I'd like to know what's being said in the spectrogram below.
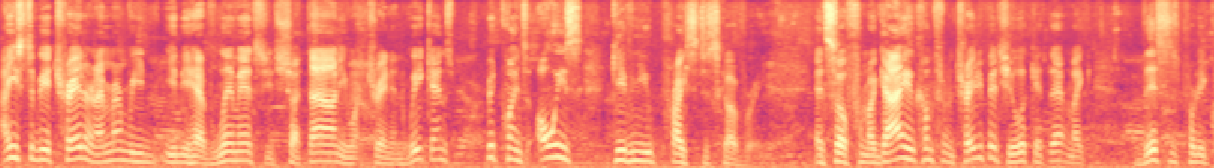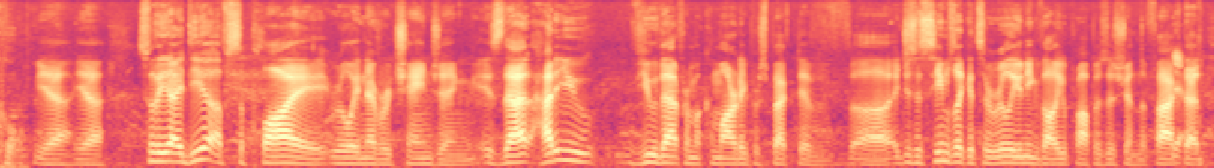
I used to be a trader and I remember you'd, you'd have limits, you'd shut down, you weren't trading on weekends. Bitcoin's always giving you price discovery. And so from a guy who comes from a trading pitch, you look at that and like, this is pretty cool. Yeah, yeah. So the idea of supply really never changing, is that, how do you view that from a commodity perspective? Uh, it just it seems like it's a really unique value proposition, the fact yeah. that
